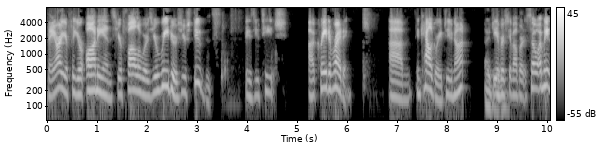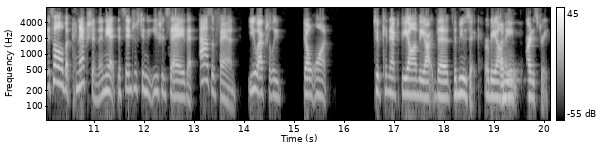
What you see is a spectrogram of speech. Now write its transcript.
they are your for your audience, your followers, your readers, your students because you teach uh, creative writing um, in Calgary. Do you not? I do. University of Alberta. So I mean, it's all about connection, and yet it's interesting that you should say that as a fan, you actually don't want to connect beyond the art, the the music or beyond I mean, the artistry?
